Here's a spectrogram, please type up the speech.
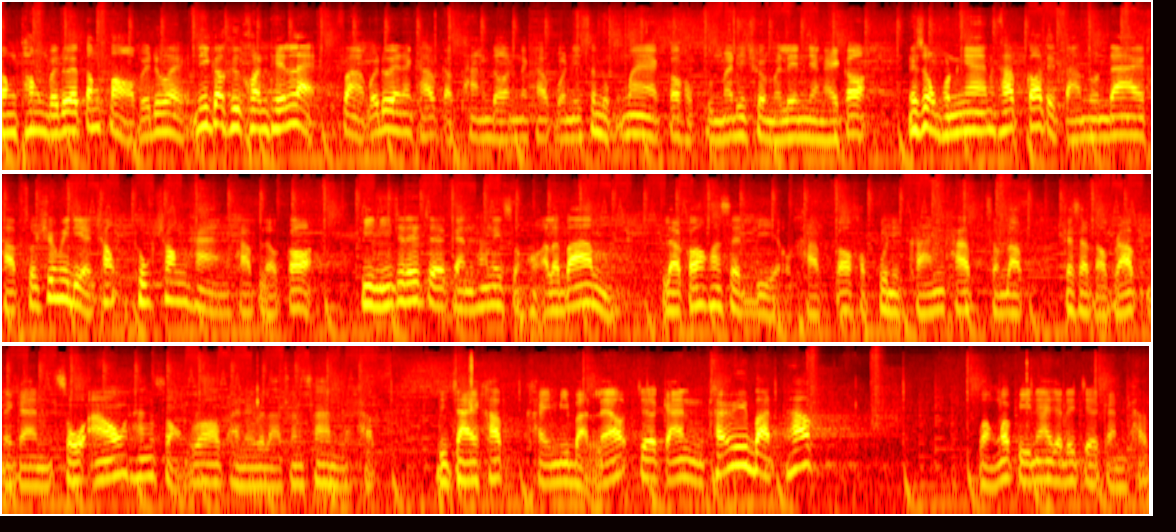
้องท่องไปด้วยต้องต่อไปด้วย นี่ก็คือคอนเทนต์แหละฝากไว้ด้วยนะครับกับทางดอนนะครับวันนี้สนุกมากก็ขอบคุณมากที่ชวนมาเล่นยังไงก็ในส่วนผลงานครับก็ติดตามนนได้ครับโซเชียลมีเดียช่องทุกช่องทางครับแล้วก็ปีนี้จะได้เจอกันทั้งในส่วนของอัลบั้ม แล้วก็คอนเสิร์ตเดี่ยวครับ ก็ขอบคุณอีกครั้งครับสำหรับกระแสตอบรับในการโซเอาทั้ง 2 รอบภายในเวลาสั้นๆนะครับ ดีใจครับ ใครมีบัตรแล้วเจอกัน ใครไม่มีบัตรครับ หวังว่าปีหน้าจะได้เจอกันครับ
